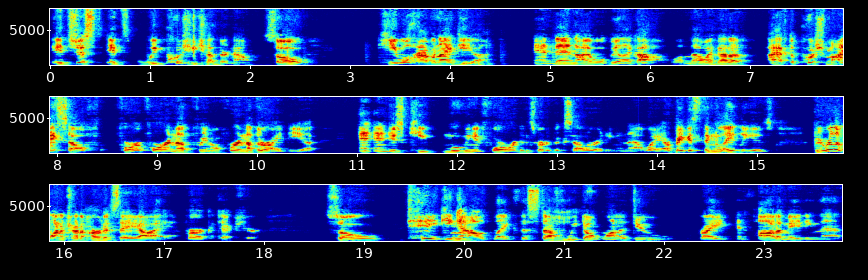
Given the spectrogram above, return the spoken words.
it's just it's we push each other now. So he will have an idea and then I will be like, ah, well, now I gotta, I have to push myself for for another, you know, for another idea, and, and just keep moving it forward and sort of accelerating in that way. Our biggest thing lately is we really want to try to harness AI for architecture. So taking out like the stuff Hmm. we don't want to do, right, and automating that,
